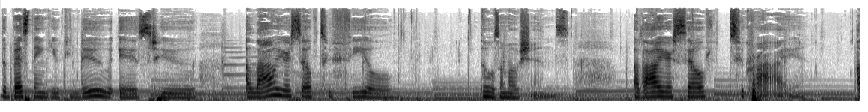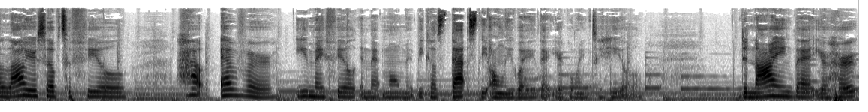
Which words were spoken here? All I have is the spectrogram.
the best thing you can do is to allow yourself to feel those emotions. Allow yourself to cry. Allow yourself to feel however you may feel in that moment because that's the only way that you're going to heal. Denying that you're hurt,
